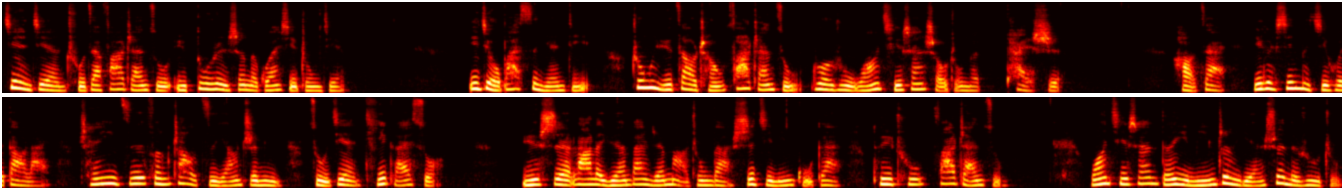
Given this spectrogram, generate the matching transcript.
渐渐处在发展组与杜润生的关系中间。一九八四年底，终于造成发展组落入王岐山手中的态势。好在一个新的机会到来，陈义咨奉赵子阳之命组建体改所，于是拉了原班人马中的十几名骨干，推出发展组。王岐山得以名正言顺地入主。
